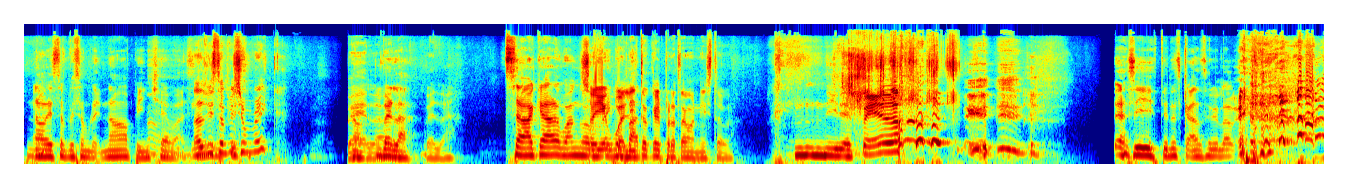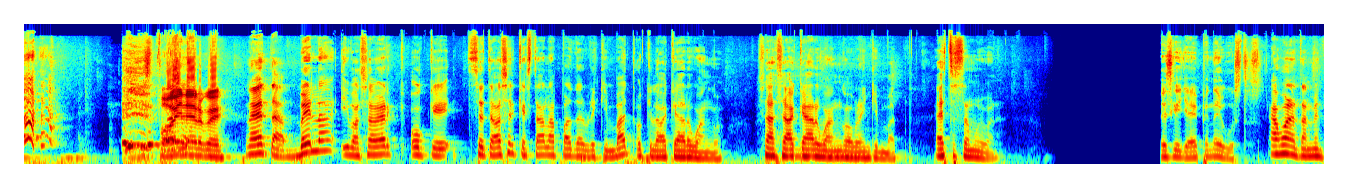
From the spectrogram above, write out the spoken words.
No, ¿viste Prison Break? No, pinche No. vas. ¿No has visto Prison Break? No, vela. Vela. Se va a quedar Wango. Soy Breaking igualito que el protagonista, güey. Ni de pedo. Así, tienes cáncer, la verdad. Spoiler, güey. La neta, vela y vas a ver o que se te va a hacer que está a la par de Breaking Bad o que le va a quedar Wango. O sea, se va a quedar Wango Breaking Bad. Esta está muy buena. Es que ya depende de gustos. Ah, bueno, también.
